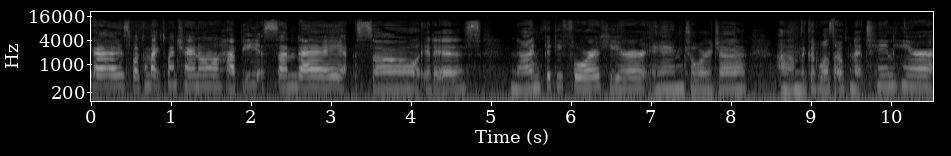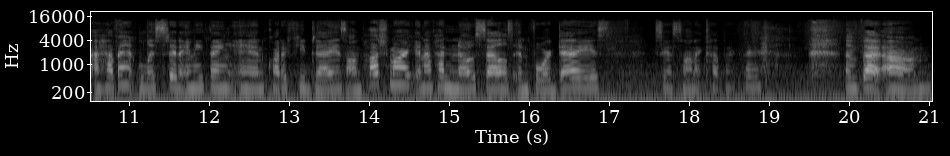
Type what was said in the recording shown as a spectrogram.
Hey guys, welcome back to my channel. Happy Sunday. So it is 9.54 here in Georgia. Um, the Goodwill's open at 10 here. I haven't listed anything in quite a few days on Poshmark and I've had no sales in four days. See a Sonic cup back there? but um,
